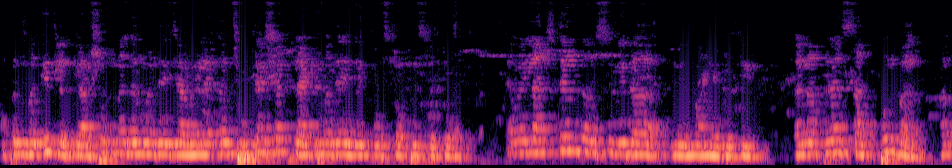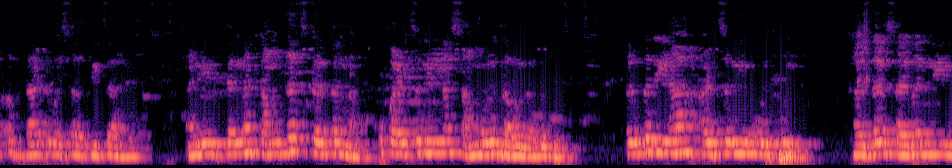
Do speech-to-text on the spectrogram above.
आपण बघितलं की अशोकनगरमध्ये ज्या वेळेला एका छोट्याशा फ्लॅटमध्ये हे पोस्ट ऑफिस होतं त्यावेळेला अत्यंत असुविधा निर्माण होत होती. कारण आपला सातपूर भाग हा खूप दाट वसाहतीचा आहे. आणि त्यांना कामकाज करताना खूप अडचणींना सामोरं जावं लागत होतं. तर तर ह्या अडचणी ओळखून खासदार साहेबांनी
